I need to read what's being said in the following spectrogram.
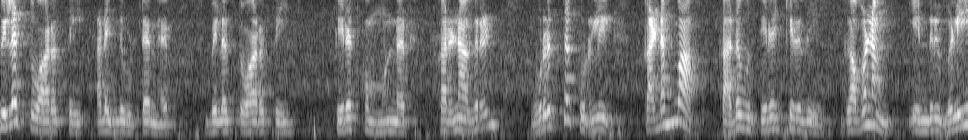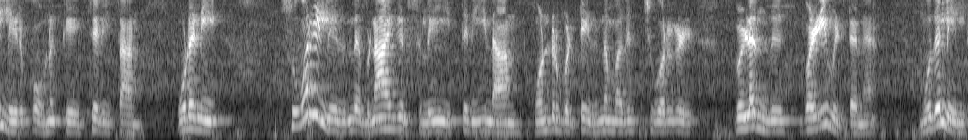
பிலத்துவாரத்தை அடைந்துவிட்டனர். பிலத்துவாரத்தை திறக்கும் முன்னர் கருணாகரன் உரத்த குரலில் கடம்பா கதவு திறக்கிறது கவனம் என்று வெளியில் இருப்பவனுக்கு எச்சரித்தான். உடனே சுவரில் இருந்த விநாயகர் சிலையை திரியினான். ஒன்றுபட்டு இருந்த மதிச்சுவர்கள் விளந்து வழிவிட்டன. முதலில்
